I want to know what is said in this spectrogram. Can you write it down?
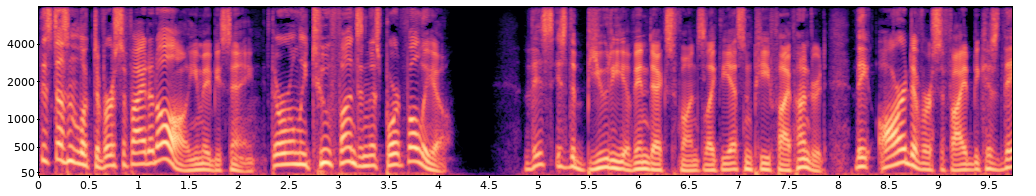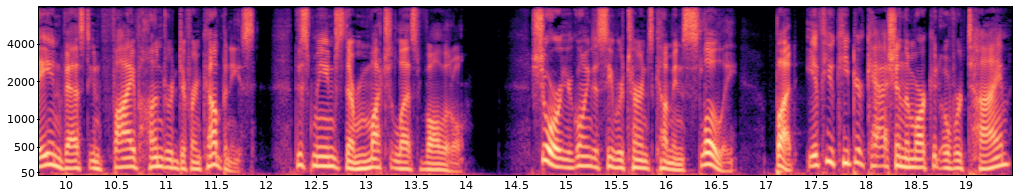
This doesn't look diversified at all, you may be saying. There are only two funds in this portfolio. This is the beauty of index funds like the S&P 500. They are diversified because they invest in 500 different companies. This means they're much less volatile. Sure, you're going to see returns come in slowly, but if you keep your cash in the market over time,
